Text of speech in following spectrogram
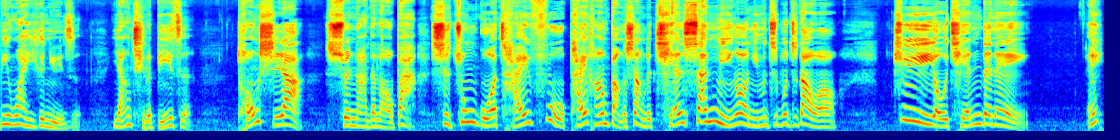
另外一个女子扬起了鼻子，同时啊，孙娜的老爸是中国财富排行榜上的前三名哦，你们知不知道哦？巨有钱的呢。哎，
